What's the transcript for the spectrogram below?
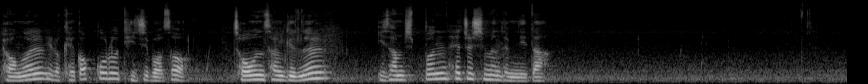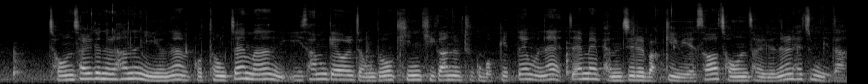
병을 이렇게 거꾸로 뒤집어서 저온 살균을 2, 30분 해주시면 됩니다. 저온 살균을 하는 이유는 보통 잼은 2, 3개월 정도 긴 기간을 두고 먹기 때문에 잼의 변질을 막기 위해서 저온 살균을 해줍니다.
